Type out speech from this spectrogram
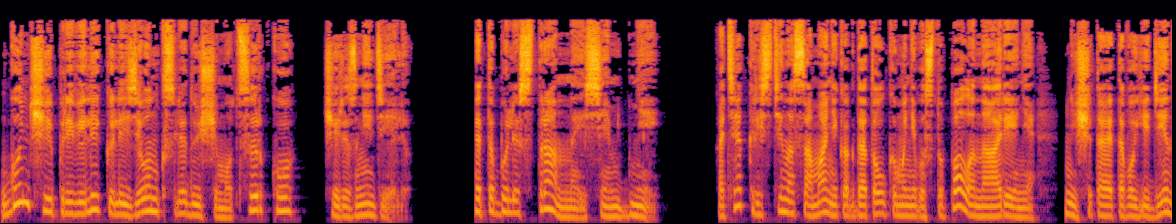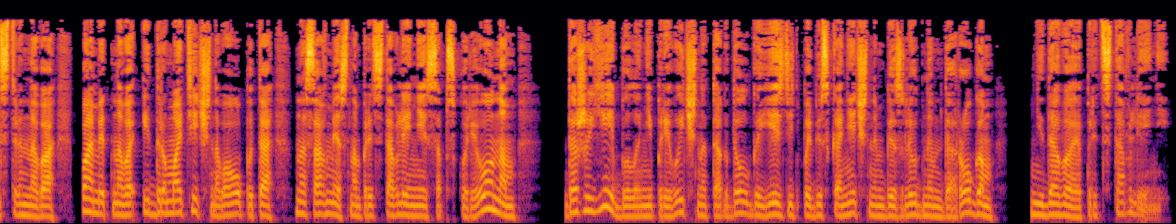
Гончие привели коллизион к следующему цирку через неделю. Это были странные семь дней. Хотя Кристина сама никогда толком и не выступала на арене, не считая того единственного, памятного и драматичного опыта на совместном представлении с Обскурионом, даже ей было непривычно так долго ездить по бесконечным безлюдным дорогам, не давая представлений.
